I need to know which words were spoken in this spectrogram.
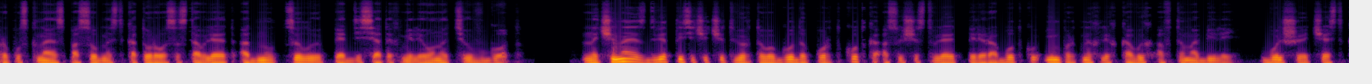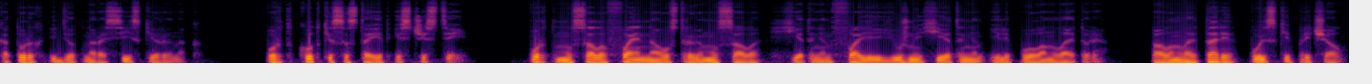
пропускная способность которого составляет 1,5 миллиона тю в год. Начиная с 2004 года порт Котка осуществляет переработку импортных легковых автомобилей, большая часть которых идет на российский рынок. Порт Котки состоит из частей. Порт Мусала-Фай на острове Мусала, Хетанин-Фай и Южный Хетанин или Поланлайторе. Поланлайтаре – польский причал.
